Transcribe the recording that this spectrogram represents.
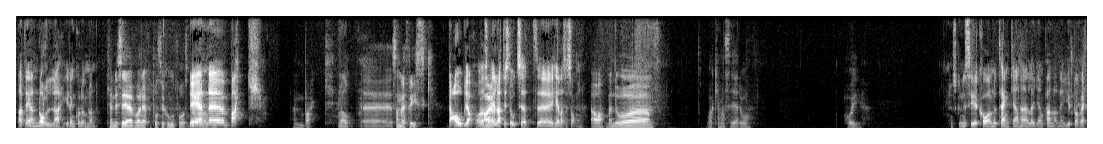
att det är en nolla i den kolumnen. Kan du säga vad det är för position på Det är spelaren? en eh, back. En back. Ja, Eh, som är frisk. ja, jag har Ja, ja. spelat i stort sett eh, hela säsongen. Ja, men då... Vad kan man säga då? Oj. Nu ska ni se Karl, nu tänker han här, lägger han pannan i djupa veck.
